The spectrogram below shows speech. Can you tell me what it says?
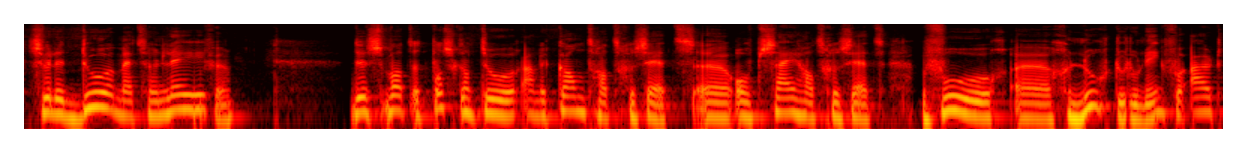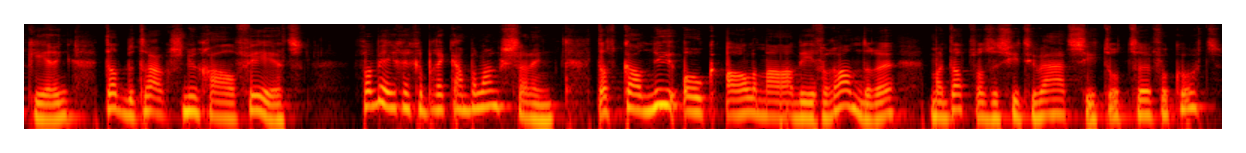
Ze willen door met hun leven. Dus wat het postkantoor aan de kant had gezet, uh, opzij had gezet voor uh, genoegdoening, voor uitkering, dat bedrag is nu gehalveerd. Vanwege gebrek aan belangstelling. Dat kan nu ook allemaal weer veranderen, maar dat was de situatie tot uh, voor kort.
